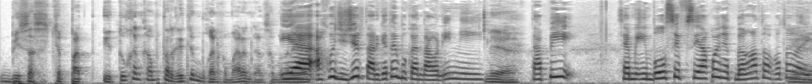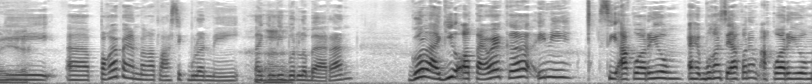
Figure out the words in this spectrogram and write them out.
bisa secepat itu kan kamu targetnya bukan kemarin kan Iya, sebenarnya. aku jujur targetnya bukan tahun ini. Iya. Tapi semi impulsif sih aku inget banget tuh aku tuh Iya, lagi eh, pokoknya pengen banget lasik bulan Mei, lagi libur lebaran. Gue lagi OTW ke ini si akuarium. Eh bukan si akuarium, akuarium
